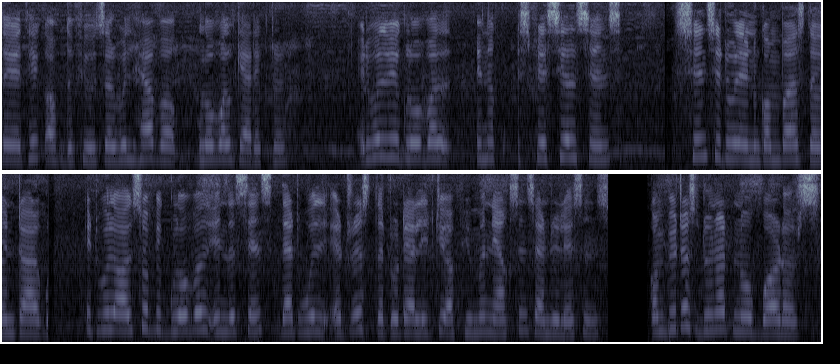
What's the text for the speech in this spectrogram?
the ethic of the future will have a global character. It will be global in a special sense since it will encompass the entire it will also be global in the sense that will address the totality of human actions and relations. Computers do not know borders.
